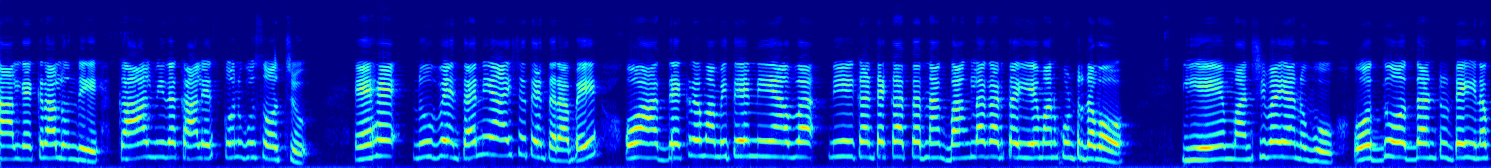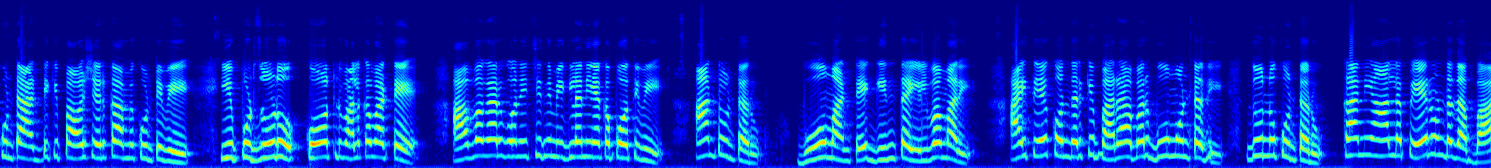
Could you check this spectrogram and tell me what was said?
నాలుగు ఎకరాలు ఉంది. కాలు మీద కాలు వేసుకొని కూర్చోవచ్చు ఏహే నువ్వెంత? నీ ఆయుషత ఎంత రాబే ఓ అద్దెకరం ఎకరం అమ్మితే నీ అవ్వ నీకంటే కత్తర్ నాకు బంగ్లా కడతా ఏమనుకుంటున్నావో? ఏం మనిషివయ్యా నువ్వు? వద్దు వద్దు అంటుంటే అడ్డికి అడ్డికి షేర్కి అమ్ముకుంటివి. ఇప్పుడు చూడు కోట్లు వలకబట్టే. అవ్వగారు కొనిచ్చింది మిగిలనియకపోతివి అంటుంటారు. భూమి అంటే గింత ఇల్వ మరి. అయితే కొందరికి బరాబర్ భూమి ఉంటుంది దున్నుకుంటారు. కానీ వాళ్ళ పేరు ఉండదబ్బా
